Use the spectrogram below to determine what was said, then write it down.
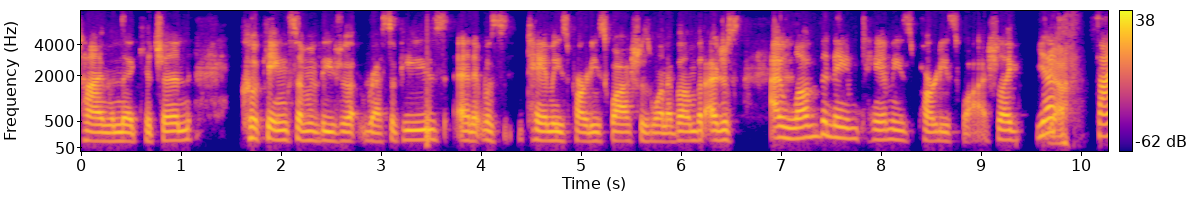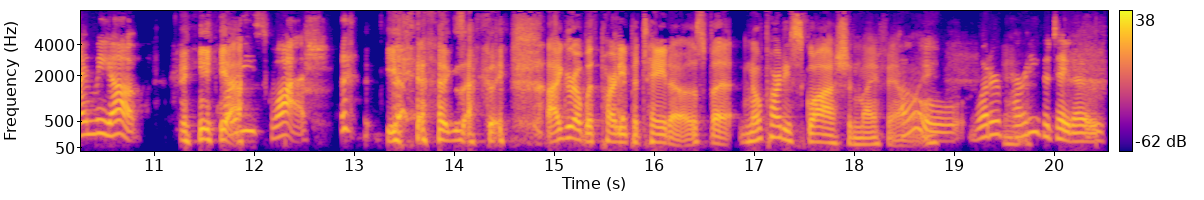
time in the kitchen cooking some of these re- recipes. And it was Tammy's party squash is one of them. But I just, I love the name Tammy's party squash. Like, yes, sign me up. yeah. Party squash. Yeah, exactly. I grew up with party potatoes, but no party squash in my family. Oh, what are Yeah. party potatoes?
